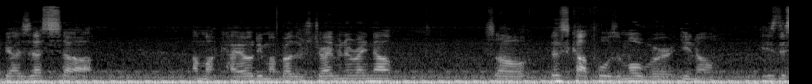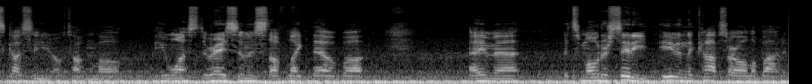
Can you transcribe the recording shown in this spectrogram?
guys. That's uh i'm a coyote. My brother's driving it right now. So this cop pulls him over you know. He's discussing you know talking about he wants to race him and stuff like that but hey man it's motor city. Even the cops are all about it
